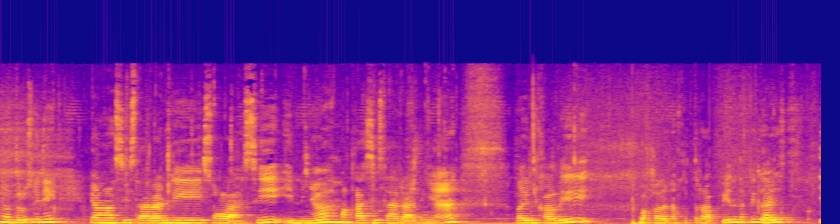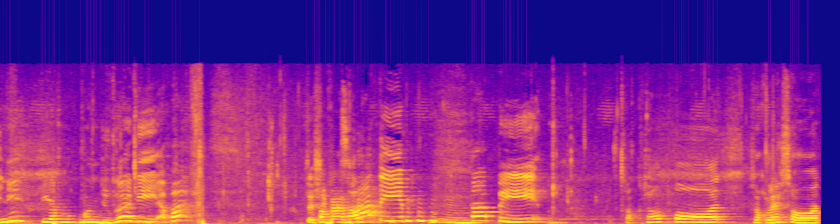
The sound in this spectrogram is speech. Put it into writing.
Nah terus ini yang ngasih saran di solasi ininya makasih sarannya lain kali bakalan aku terapin tapi guys ini tiap mukbang juga di apa pakai salatif tapi sok copot Sok lesot.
